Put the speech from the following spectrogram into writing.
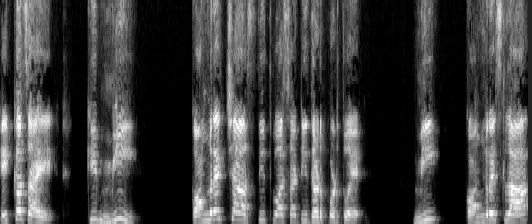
एकच आहे की मी काँग्रेसच्या अस्तित्वासाठी धडपडतोय. मी काँग्रेसला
